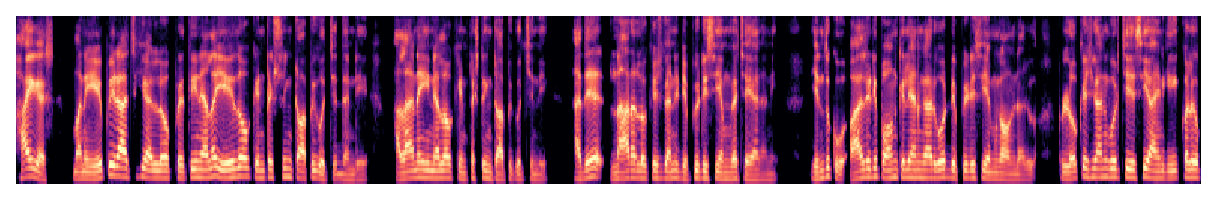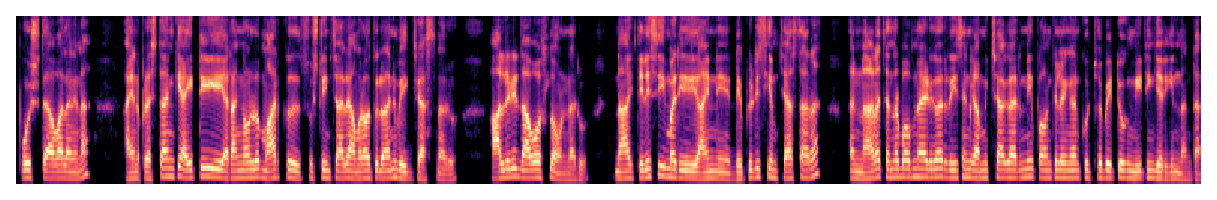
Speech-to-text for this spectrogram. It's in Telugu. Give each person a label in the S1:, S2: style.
S1: Hi guys. మన ఏపీ రాజకీయాల్లో ప్రతి నెల ఏదో ఒక ఇంట్రెస్టింగ్ టాపిక్ వచ్చిందండి అలానే ఈ నెల ఒక ఇంట్రెస్టింగ్ టాపిక్ వచ్చింది. అదే నారా లోకేష్ గారిని డిప్యూటీ సీఎంగా చేయాలని. ఎందుకు? ఆల్రెడీ పవన్ కళ్యాణ్ గారు కూడా డిప్యూటీ సీఎంగా ఉన్నారు. ఇప్పుడు లోకేష్ గారిని కూడా చేసి ఆయనకి ఈక్వల్గా పోస్ట్ తేవాలనైనా? ఆయన ప్రస్తుతానికి ఐటీ రంగంలో మార్కు సృష్టించాలి అమరావతిలో అని వెయిట్ చేస్తున్నారు. ఆల్రెడీ దావోస్లో ఉన్నారు. నాకు తెలిసి మరి ఆయన్ని డిప్యూటీ సీఎం చేస్తారా? అండ్ నారా చంద్రబాబు నాయుడు గారు రీసెంట్‌గా అమిత్ షా గారిని, పవన్ కళ్యాణ్ గారిని కూర్చోబెట్టి ఒక మీటింగ్ జరిగిందంట.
